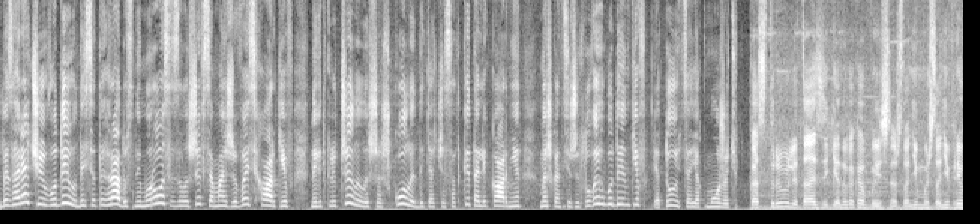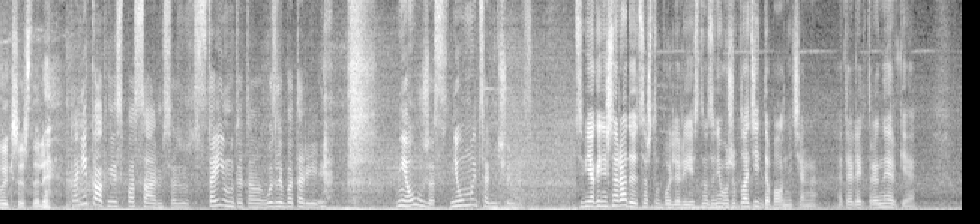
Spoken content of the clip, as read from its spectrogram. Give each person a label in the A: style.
A: Без гарячої води у 10-градусний мороз залишився майже весь Харків. Не відключили лише школи, дитячі садки та лікарні. Мешканці житлових будинків рятуються як можуть.
B: Кастрюли, тазики, ну как обычно, что они, мы что, не привыкшие, что ли?
C: Да никак не спасаемся. Стоим вот это возле батареи. Не, ужас. Не умыться ничего нельзя.
D: Семья, конечно, радуется, что бойлер есть, но за него уже платить дополнительно. Это электроэнергия.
